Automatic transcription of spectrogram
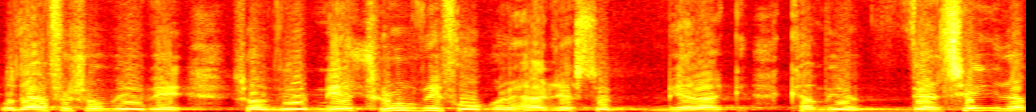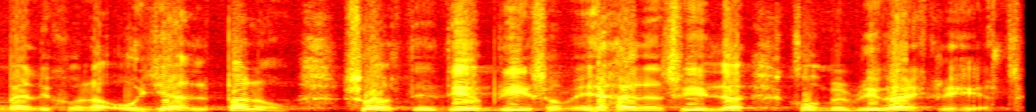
Och därför som vi, som vi mer tro vi får på det här, desto mer kan vi välsigna människorna och hjälpa dem så att det blir som är Herrens vilja kommer att bli verklighet.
